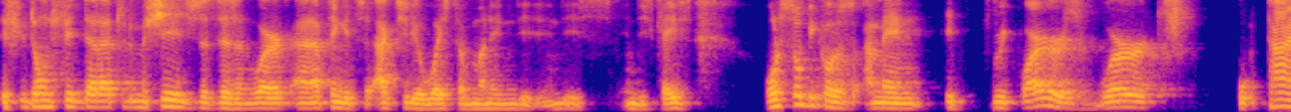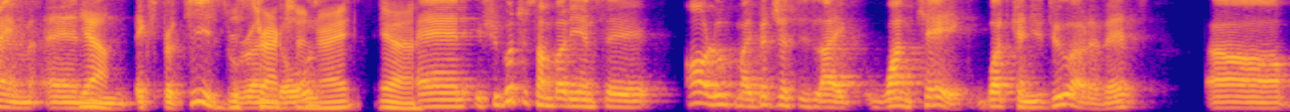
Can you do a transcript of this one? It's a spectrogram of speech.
If you don't fit data to the machine, it just doesn't work. And I think it's actually a waste of money in, the, in this in this case. Also because I mean it requires work, time, and yeah. expertise to run those. Right? Yeah. And if you go to somebody and say, "Oh, look, my budget is like one k. What can you do out of it?" Uh,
